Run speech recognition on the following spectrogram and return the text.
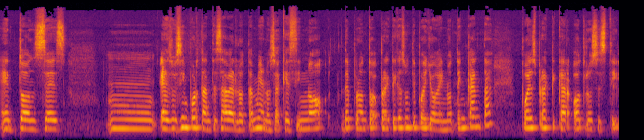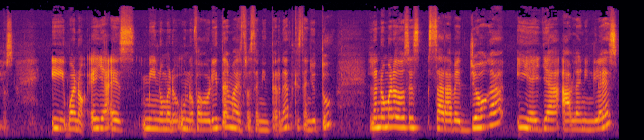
Entonces, mm, eso es importante saberlo también. O sea que si no de pronto practicas un tipo de yoga y no te encanta, puedes practicar otros estilos. Y bueno, ella es mi número uno favorita de maestras en internet que está en YouTube. La número dos es Sarabet Yoga y ella habla en inglés.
